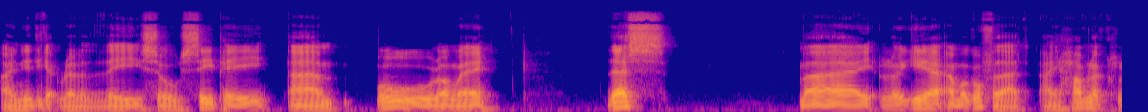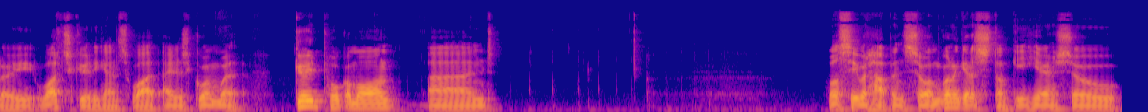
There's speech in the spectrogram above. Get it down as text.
I need to get rid of these. So CP, um, oh, wrong way. This, my Lugia, and we'll go for that. I haven't a clue what's good against what. I just go in with good Pokemon and we'll see what happens. So I'm going to get a Stunky here. So,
